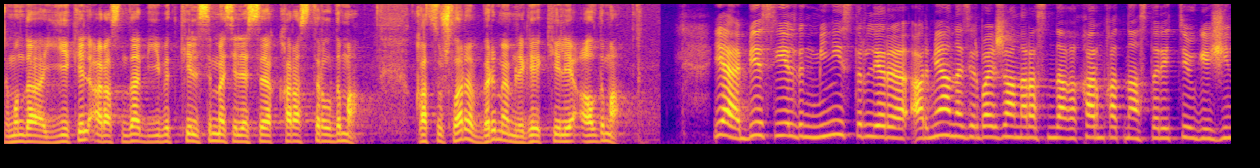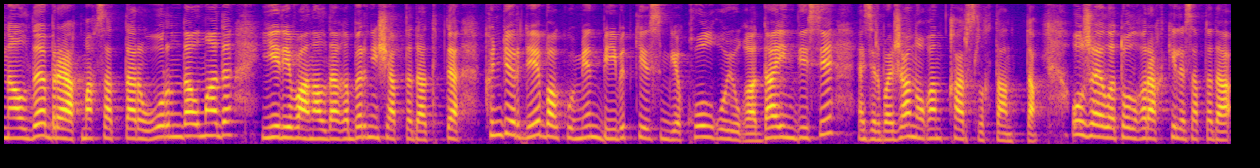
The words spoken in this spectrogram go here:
Мұнда екі ел арасында бейбіт келісім мәселесі қарастырылды ма? Қатысушылар бір мәмілеге келе алды ма? Иә, бес елдің министрлері Армян Азербайжан арасындағы қарым-қатынасты реттеуге жиналды, бірақ мақсаттары орындалмады. Ереван алдағы бірнеше аптада тіпті күндерде Бакумен бейбіт келісімге қол қоюға дайын десе, Әзербайжан оған қарсылық танытты. Ол жайлы толығырақ келесі аптада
